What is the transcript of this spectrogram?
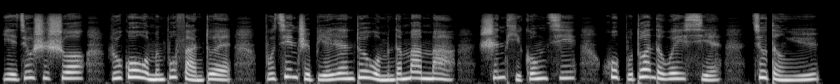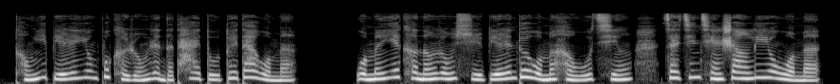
也就是说，如果我们不反对、不禁止别人对我们的谩骂、身体攻击或不断的威胁，就等于同意别人用不可容忍的态度对待我们。我们也可能容许别人对我们很无情，在金钱上利用我们，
